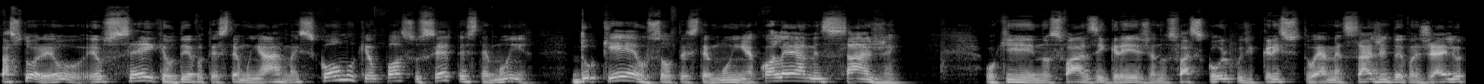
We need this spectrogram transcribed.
pastor, eu, eu sei que eu devo testemunhar, mas como que eu posso ser testemunha? Do que eu sou testemunha? Qual é a mensagem? O que nos faz igreja, nos faz corpo de Cristo, é a mensagem do Evangelho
